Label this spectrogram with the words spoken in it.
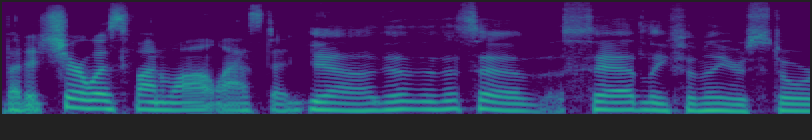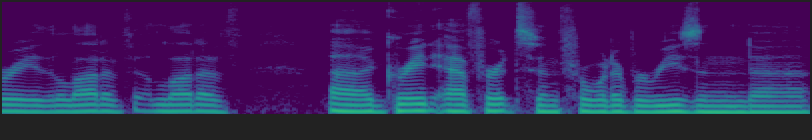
But it sure was fun while it lasted. Yeah, that's a sadly familiar story. A lot of a lot of uh, great efforts, and for whatever reason, uh,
